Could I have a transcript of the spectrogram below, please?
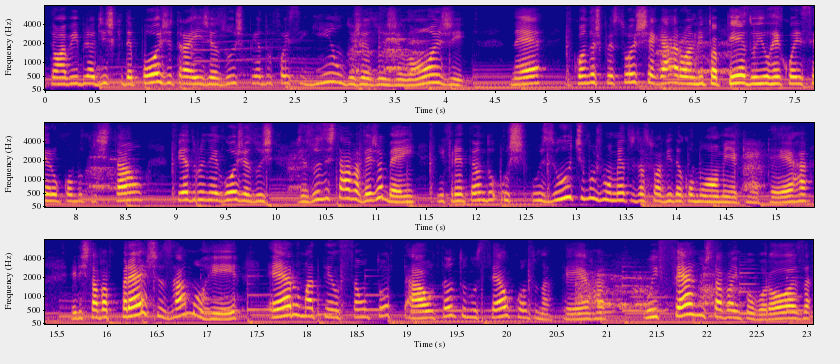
Então a Bíblia diz que depois de trair Jesus, Pedro foi seguindo Jesus de longe né? Quando as pessoas chegaram ali para Pedro e o reconheceram como cristão, Pedro negou Jesus. Jesus estava, veja bem, enfrentando os, os, últimos momentos da sua vida como homem aqui na terra. Ele estava prestes a morrer. Era uma tensão total, tanto no céu quanto na terra. O inferno estava em polvorosa,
